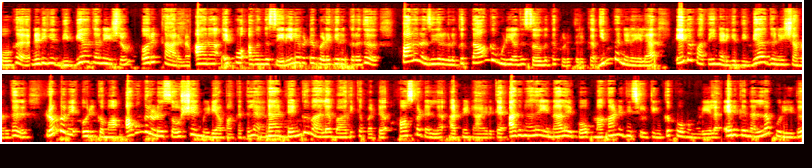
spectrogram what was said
போக நடிகை திவ்யா கணேஷும் ஒரு காரணம். ஆனா இப்போ அவங்க சீரியலை விட்டு விலகி இருக்கிறது பல ரசிகர்களுக்கு தாங்க முடியாத சோகத்தை கொடுத்திருக்கு. இந்த நிலையில இதை பத்தி நடிகை திவ்யா கணேஷ் அவர்கள் ரொம்பவே உருக்கமா அவங்களோட சோசியல் மீடியா பக்கத்துல நான் டெங்குவால பாதிக்கப்பட்டு ஹாஸ்பிட்டல்ல அட்மிட் ஆயிருக்கேன். அதனால என்ன என்னால இப்போ மகாநிதி ஷூட்டிங்க்கு போக முடியல. எனக்கு நல்லா புரியுது.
